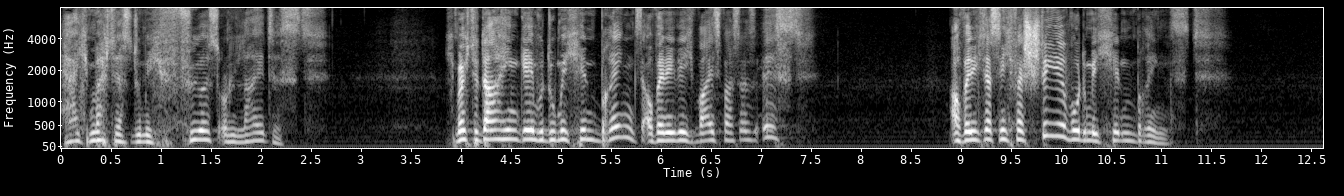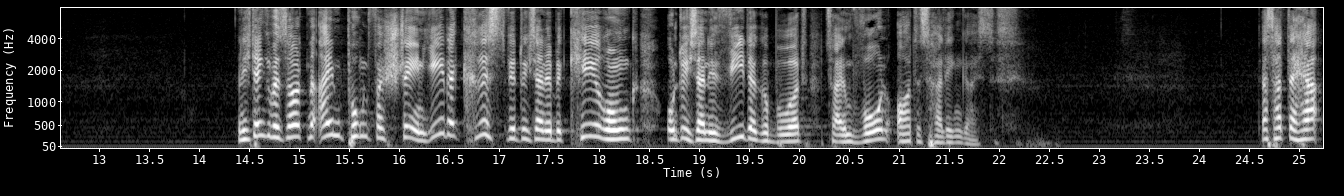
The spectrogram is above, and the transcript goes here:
Herr, ich möchte, dass du mich führst und leitest. Ich möchte dahin gehen, wo du mich hinbringst, auch wenn ich nicht weiß, was es ist. Auch wenn ich das nicht verstehe, wo du mich hinbringst. Und ich denke, wir sollten einen Punkt verstehen. Jeder Christ wird durch seine Bekehrung und durch seine Wiedergeburt zu einem Wohnort des Heiligen Geistes. Das hat der Herr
